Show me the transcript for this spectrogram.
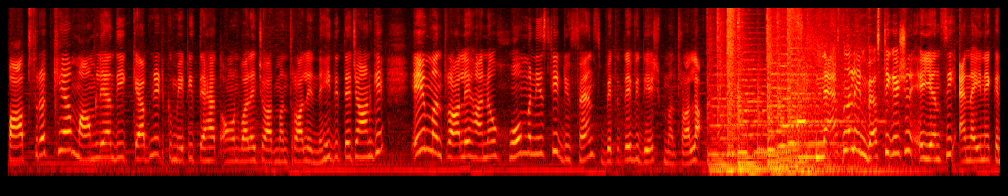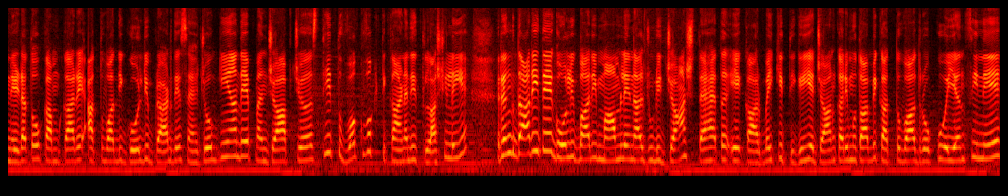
ਪਾਪ ਸੁਰੱਖਿਆ ਮਾਮਲਿਆਂ ਦੀ ਕੈਬਨਿਟ ਕਮੇਟੀ ਤਹਿਤ ਆਉਣ ਵਾਲੇ ਚਾਰ ਮੰਤਰਾਲੇ ਨਹੀਂ ਦਿੱਤੇ ਜਾਣਗੇ। ਇਹ ਮੰਤਰਾਲੇ ਹਨ ਹੋਮ ਮਿਨਿਸਟਰੀ, ਡਿਫੈਂਸ, ਵਿੱਤ ਤੇ ਵਿਦੇਸ਼ ਮੰਤਰਾਲਾ। ਨੈਸ਼ਨਲ ਇਨਵੈਸਟੀਗੇਸ਼ਨ ਏਜੰਸੀ ਐਨਆਈ ਨੇ ਕੈਨੇਡਾ ਤੋਂ ਕੰਮ ਕਰ ਰਹੇ ਅੱਤਵਾਦੀ ਗੋਲਡੀ ਬਰਾਡ ਦੇ ਸਹਿਯੋਗੀਆਂ ਦੇ ਪੰਜਾਬ 'ਚ ਸਥਿਤ ਵੱਖ-ਵੱਖ ਟਿਕਾਣਿਆਂ ਦੀ ਤਲਾਸ਼ੀ ਲਈ ਹੈ। ਰੰਗਦਾਰੀ ਤੇ ਗੋਲੀਬਾਰੀ ਮਾਮਲੇ ਨਾਲ ਜੁੜੀ ਜਾਂਚ ਤਹਿਤ ਇਹ ਕਾਰਵਾਈ ਕੀਤੀ ਗਈ ਹੈ। ਜਾਣਕਾਰੀ ਮੁਤਾਬਿਕ ਅੱਤਵਾਦ ਰੋਕੂ ਏਜੰਸੀ ਨੇ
